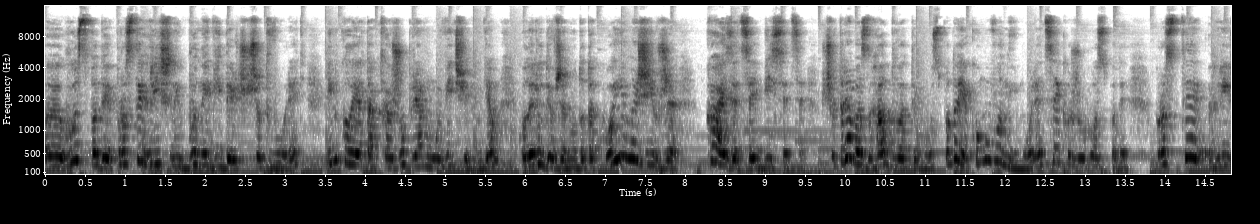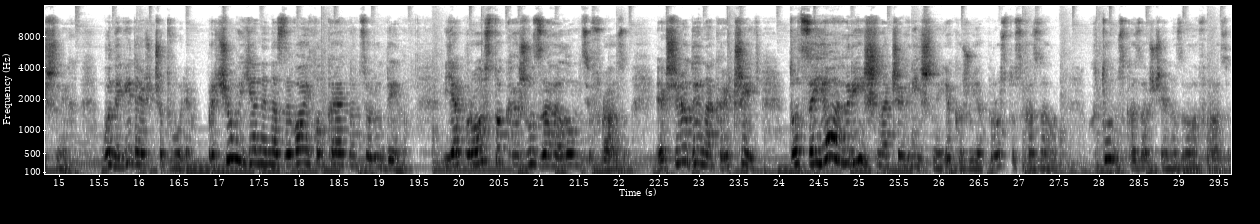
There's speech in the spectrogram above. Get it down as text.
Е, Господи, прости грішних, бо не відають, що творять. Інколи я так кажу прямо у вічі людям, коли люди вже ну до такої межі вже кайзяться і бісяться, що треба згадувати Господа, якому вони моляться, і кажу: Господи, прости грішних, бо не відають, що творять. Причому я не називаю конкретно цю людину. Я просто кажу загалом цю фразу. Якщо людина кричить, то це я грішна чи грішний. Я кажу, я просто сказала. Хто сказав, що я назвала фразу?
